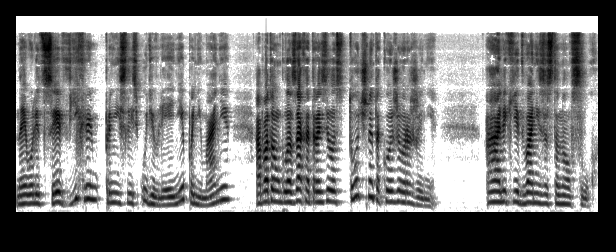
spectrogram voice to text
На его лице вихрем принеслись удивление, понимание, а потом в глазах отразилось точно такое же выражение. Алик едва не застонал вслух.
